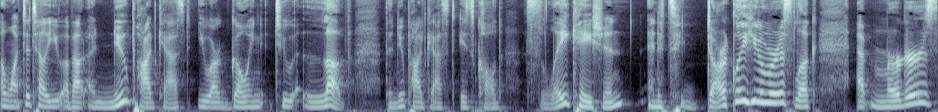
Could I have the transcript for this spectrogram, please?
I want to tell you about a new podcast you are going to love. The new podcast is called Slaycation, and it's a darkly humorous look at murders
